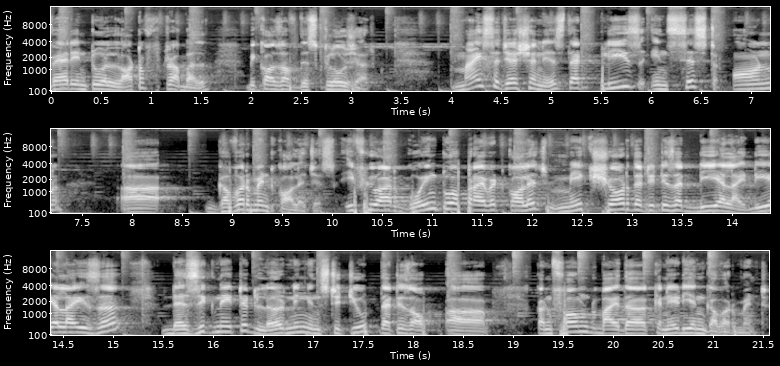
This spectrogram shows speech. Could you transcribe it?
were into a lot of trouble because of this closure. My suggestion is that please insist on uh, government colleges. If you are going to a private college, make sure that it is a DLI. DLI is a designated learning institute that is uh, confirmed by the Canadian government.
